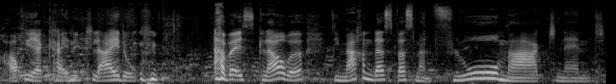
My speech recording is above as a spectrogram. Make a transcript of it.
Brauche ja keine Kleidung. Aber ich glaube, die machen das, was man Flohmarkt nennt.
